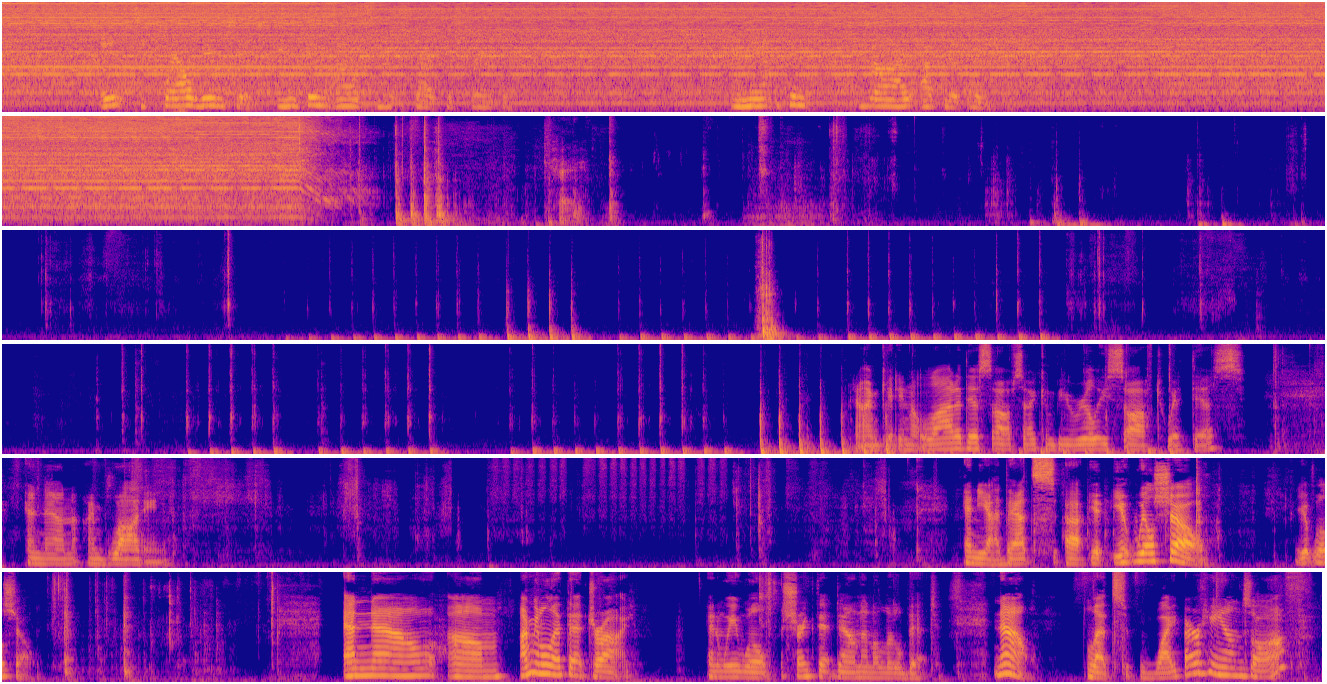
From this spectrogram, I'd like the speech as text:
8 to 12 inches. Anything else might start to shrink it. And that can dry up your ink. I'm getting a lot of this off so I can be really soft with this. And then I'm blotting. And yeah, that's, uh, it, it will show. It will show. And now um, I'm going to let that dry. And we will shrink that down in a little bit. Now, Let's wipe our hands off.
